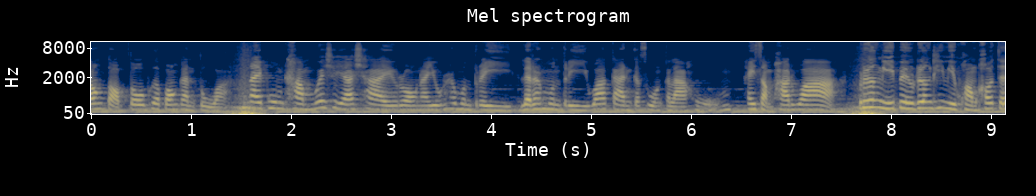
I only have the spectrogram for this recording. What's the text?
ต้องตอบโต้เพื่อป้องกันตัวนายภูมิธรรมเวชยชัย รองนายกรัฐมนตรี และรัฐมนตรีว่าการกระทรวงกลาโหม ให้สัมภาษณ์ว่า เรื่องนี้เป็นเรื่องที่มีความเข้าใจ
